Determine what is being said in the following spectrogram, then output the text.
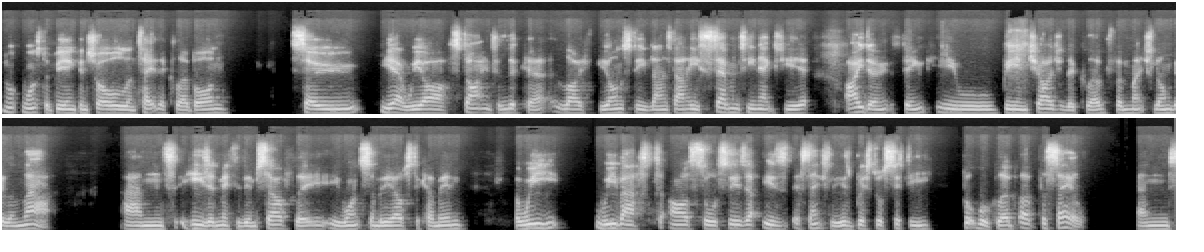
wants to be in control and take the club on. So yeah, we are starting to look at life beyond Steve Lansdown. He's 70 next year. I don't think he will be in charge of the club for much longer than that and he's admitted himself that he wants somebody else to come in. We we've asked our sources is essentially is Bristol City Football Club up for sale, and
